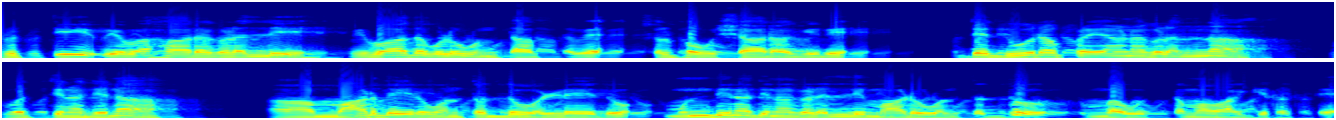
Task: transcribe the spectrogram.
ವೃತ್ತಿ ವ್ಯವಹಾರಗಳಲ್ಲಿ ವಿವಾದಗಳು ಉಂಟಾಗ್ತವೆ. ಸ್ವಲ್ಪ ಹುಷಾರಾಗಿರಿ. ಮತ್ತೆ ದೂರ ಪ್ರಯಾಣಗಳನ್ನ ಇವತ್ತಿನ ದಿನ ಮಾಡದೇ ಇರುವಂತದ್ದು ಒಳ್ಳೆಯದು. ಮುಂದಿನ ದಿನಗಳಲ್ಲಿ ಮಾಡುವಂತದ್ದು ತುಂಬಾ ಉತ್ತಮವಾಗಿರುತ್ತೆ.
